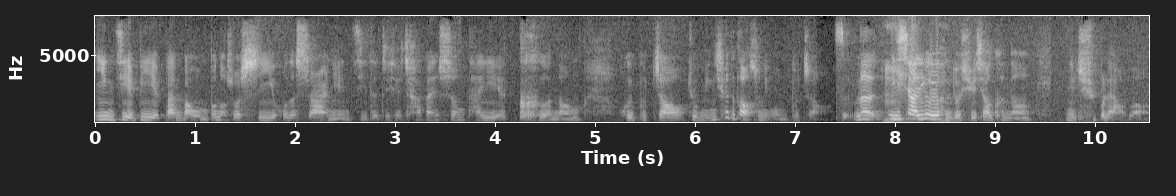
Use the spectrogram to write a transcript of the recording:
应届毕业班吧，我们不能说十一或者十二年级的这些插班生，他也可能会不招，就明确的告诉你我们不招。那一下又有很多学校可能你去不了了。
